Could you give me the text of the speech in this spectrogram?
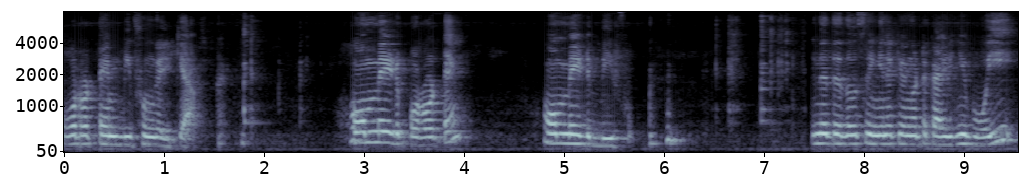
പൊറോട്ടയും ബീഫും കഴിക്കാം. ഹോം മെയ്ഡ് പൊറോട്ടയും ഹോം മെയ്ഡ് ബീഫും. ഇന്നത്തെ ദിവസം ഇങ്ങനെയൊക്കെ അങ്ങോട്ട് കഴിഞ്ഞു പോയി.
